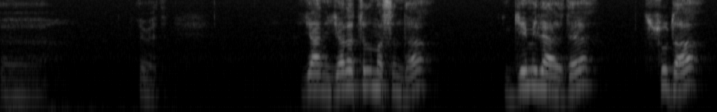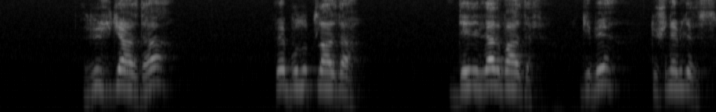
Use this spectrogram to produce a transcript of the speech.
Ee, evet. Yani yaratılmasında gemilerde suda, rüzgarda ve bulutlarda deliller vardır gibi düşünebiliriz.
